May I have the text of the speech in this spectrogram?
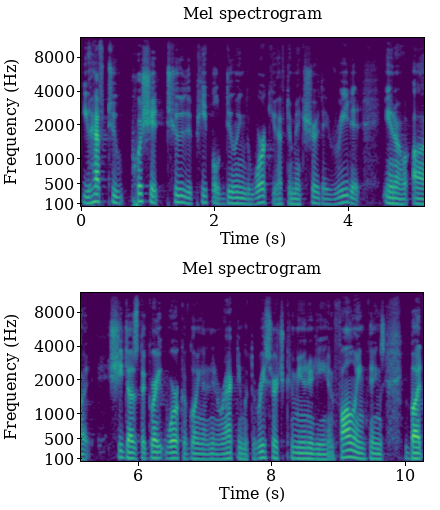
You have to push it to the people doing the work. You have to make sure they read it. You know, she does the great work of going out and interacting with the research community and following things, but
